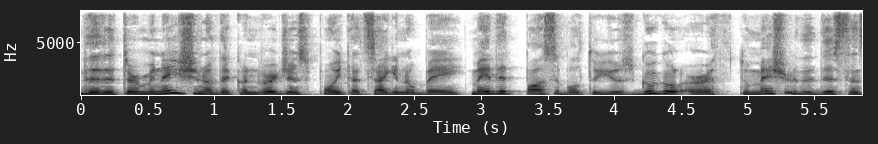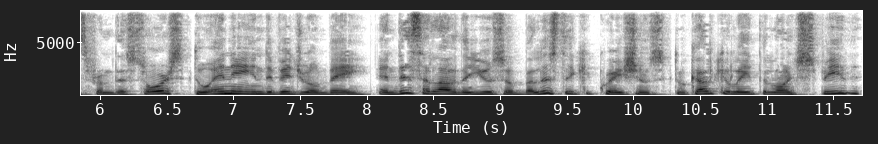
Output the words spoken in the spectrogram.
The determination of the convergence point at Saginaw Bay made it possible to use Google Earth to measure the distance from the source to any individual bay, and this allowed the use of ballistic equations to calculate the launch speed,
